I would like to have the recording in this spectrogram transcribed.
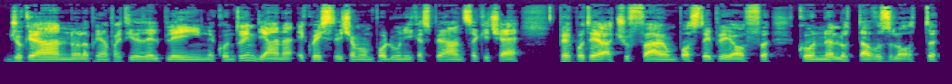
giocheranno la prima partita del play-in contro Indiana e questa diciamo è un po' l'unica speranza che c'è per poter acciuffare un posto ai playoff con l'ottavo slot.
